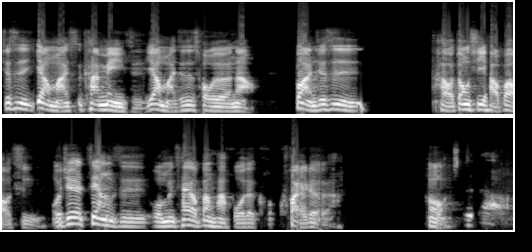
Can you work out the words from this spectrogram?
就是要么是看妹子，要么就是凑热闹，不然就是。好东西好不好吃？我觉得这样子我们才有办法活得快乐啊！哦，是的，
